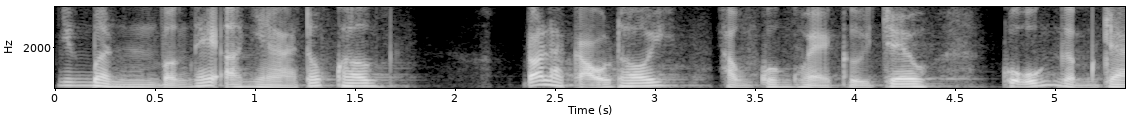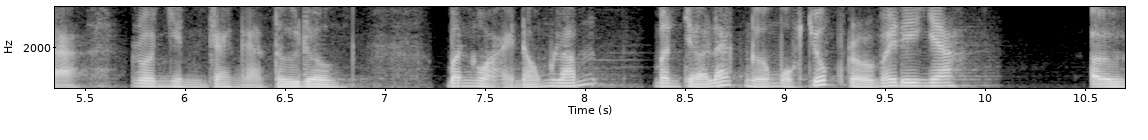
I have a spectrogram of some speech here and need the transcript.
nhưng mình vẫn thấy ở nhà tốt hơn. Đó là cậu thôi, Hồng Quân Huệ cười trêu, cô uống ngậm trà rồi nhìn ra ngã tư đường. Bên ngoài nóng lắm, Mình chờ lát nữa một chút rồi mới đi nha. Ừ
